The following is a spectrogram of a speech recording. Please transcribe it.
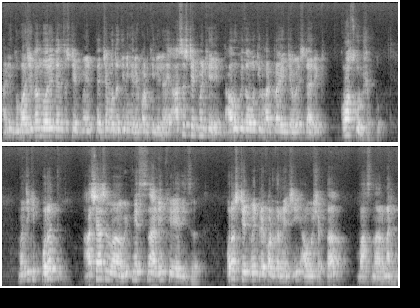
आणि दुभाजकांद्वारे त्यांचं स्टेटमेंट त्यांच्या मदतीने हे रेकॉर्ड केलेलं आहे. असं स्टेटमेंट हे आरोपीचा वकील हा ट्रायलच्या वेळेस डायरेक्ट क्रॉस करू शकतो. म्हणजे की परत अशाच विटनेसचं आणि फिर्यादीचं परत स्टेटमेंट रेकॉर्ड करण्याची आवश्यकता भासणार नाही.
